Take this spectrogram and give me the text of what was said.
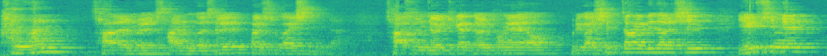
강한 삶을 사는 것을 볼 수가 있습니다. 사순절 기간들을 통하여 우리가 십자가에 매달신 예수님의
